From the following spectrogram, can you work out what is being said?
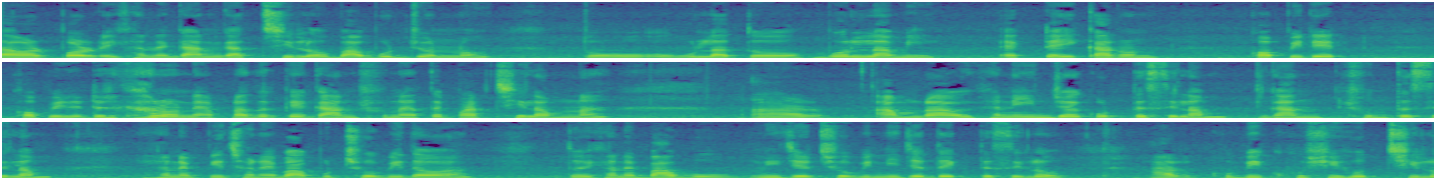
দেওয়ার পর এখানে গান গাচ্ছিল বাবুর জন্য। তো ওগুলা তো বললামই, একটাই কারণ কপিরেট কপিরেটের কারণে আপনাদেরকে গান শোনাতে পারছিলাম না। আর আমরা ওইখানে এনজয় করতেছিলাম, গান শুনতেছিলাম। এখানে পিছনে বাবুর ছবি দেওয়া। তো এখানে বাবু নিজের ছবি নিজে দেখতেছিল আর খুবই খুশি হচ্ছিল।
